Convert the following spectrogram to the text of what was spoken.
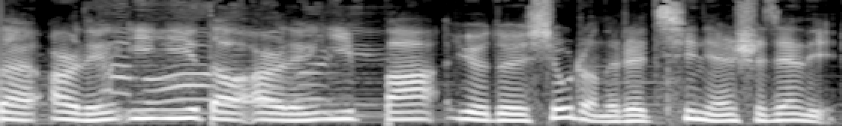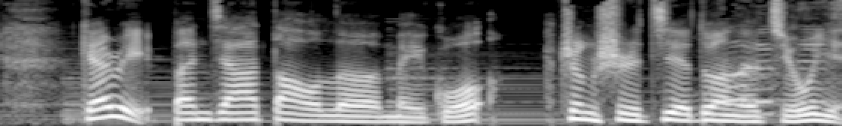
在二零一一到二零一八乐队休整的这七年时间里，Gary 搬家到了美国，正式戒断了酒瘾，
